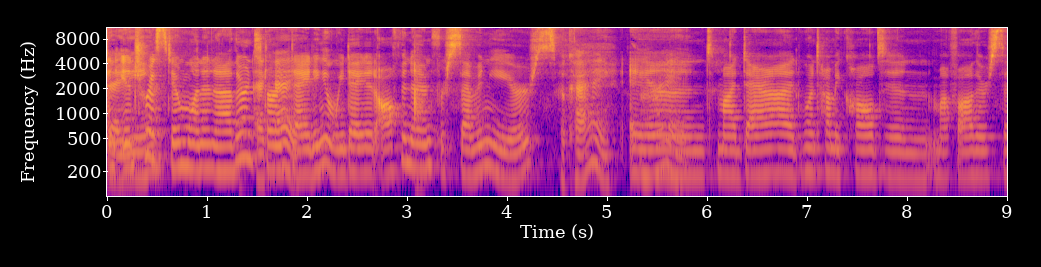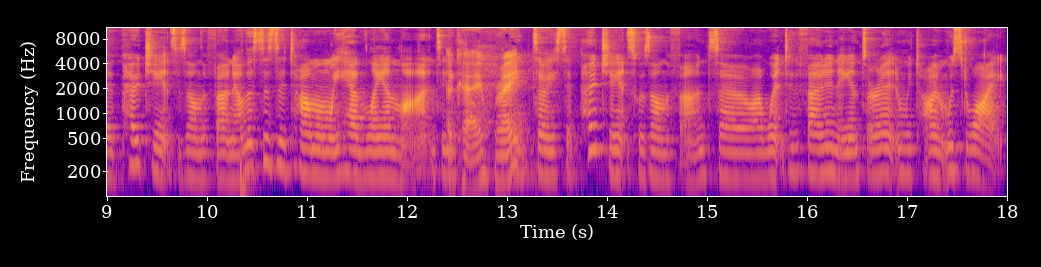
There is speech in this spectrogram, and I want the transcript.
An interest in one another and started Okay. dating, and we dated off and on for seven years. Okay. All right. And my dad, one time he called and my father said, Po Chance is on the phone. Now, this is the time when we had landlines. And he- Okay. Right. and so he said, Po Chance was on the phone. So I went to the phone and answered it, and we talked. It was Dwight.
